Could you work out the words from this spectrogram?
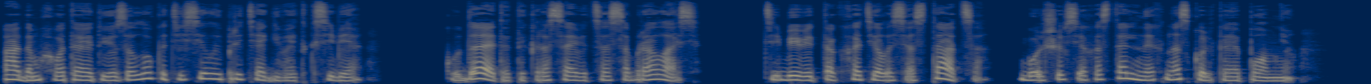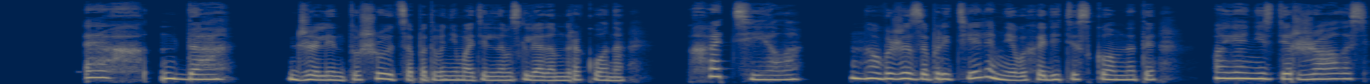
Адам хватает ее за локоть и силой притягивает к себе. «Куда это ты, красавица, собралась? Тебе ведь так хотелось остаться, больше всех остальных, насколько я помню». «Эх, да», — Джолин тушуется под внимательным взглядом дракона. «Хотела. Но вы же запретили мне выходить из комнаты. А я не сдержалась.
